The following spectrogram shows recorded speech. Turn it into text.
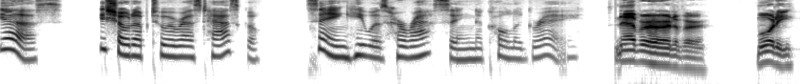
Yes, he showed up to arrest Haskell, saying he was harassing Nicola Gray. Never heard of her. Morty,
